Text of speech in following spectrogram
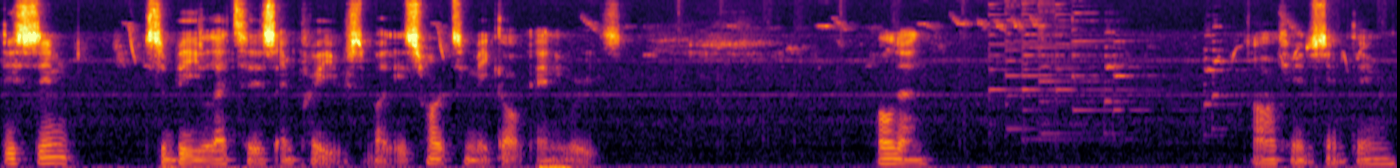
They seem to be letters and prayers, but it's hard to make out any words. Hold on. Okay, the same thing.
